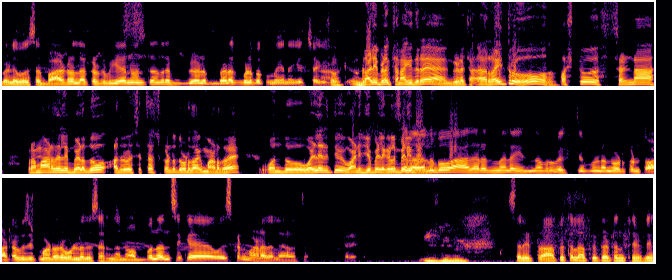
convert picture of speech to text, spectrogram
ಬೆಳಿಬಹುದು ಸರ್. ಬಾರ್ಡರ್ ಎಲ್ಲ ಹಾಕೊಂಡ್ರೆ ಏನು ಅಂತಂದ್ರೆ ಬೆಳ- ಬೆಳಕ್ ಬೀಳ್ಬೇಕು ಮೇನ್ ಆಗಿ ಹೆಚ್ಚಾಗಿ. ಗಾಳಿ ಬೆಳಕ್ ಚೆನ್ನಾಗಿದ್ರೆ ಗಿಡ ರೈತರು ಫಸ್ಟ್ ಸಣ್ಣ ಪ್ರಮಾಣದಲ್ಲಿ ಬೆಳೆದು ಅದ್ರ ಸಕ್ಸಸ್ ಕೊಂಡು ದೊಡ್ಡದಾಗಿ ಮಾಡಿದ್ರೆ ಒಂದು ಒಳ್ಳೆ ರೀತಿ ವಾಣಿಜ್ಯ ಬೆಳೆಗಳು ಸರ್, ಅನುಭವ ಆಧಾರದ ಮೇಲೆ ಇನ್ನೊಬ್ರು ವ್ಯಕ್ತಿಗಳನ್ನ ನೋಡ್ಕೊಂಡು ತೋಟ ವಿಸಿಟ್ ಮಾಡಿದ್ರೆ ಒಳ್ಳೇದು ಸರ್. ನಾನು ಒಬ್ಬನ ಅನ್ಸಿಕೆ ವಹಿಸ್ಕೊಂಡ್ ಮಾಡೋದಲ್ಲ ಯಾವತ್ತು. ಸರಿ ಟ್ರಾಪಿಕಲ್ ಆಪ್ರಿಕಟ್ ಅಂತ ಹೇಳಿ.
